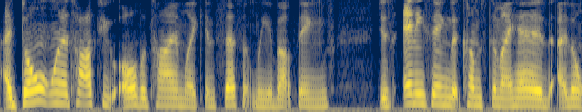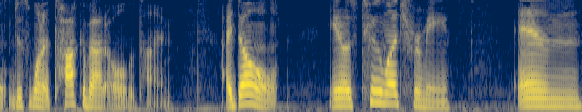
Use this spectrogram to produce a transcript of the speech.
I don't want to talk to you all the time, like incessantly about things. Just anything that comes to my head, I don't just want to talk about it all the time. I don't. You know, it's too much for me. And,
